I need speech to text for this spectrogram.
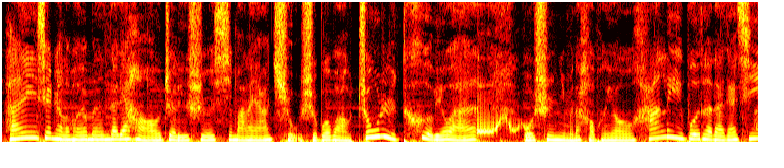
嗨，现场的朋友们，大家好，这里是喜马拉雅糗事播报周日特别晚，我是你们的好朋友哈利波特大家期。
